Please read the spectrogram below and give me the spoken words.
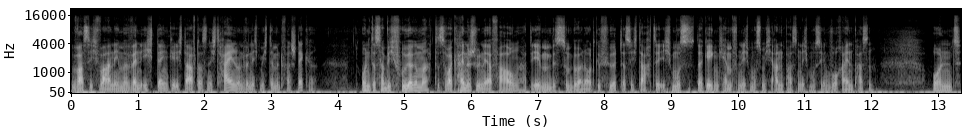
was ich wahrnehme, wenn ich denke, ich darf das nicht teilen und wenn ich mich damit verstecke? Und das habe ich früher gemacht. Das war keine schöne Erfahrung, hat eben bis zum Burnout geführt, dass ich dachte, ich muss dagegen kämpfen, ich muss mich anpassen, ich muss irgendwo reinpassen. Und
